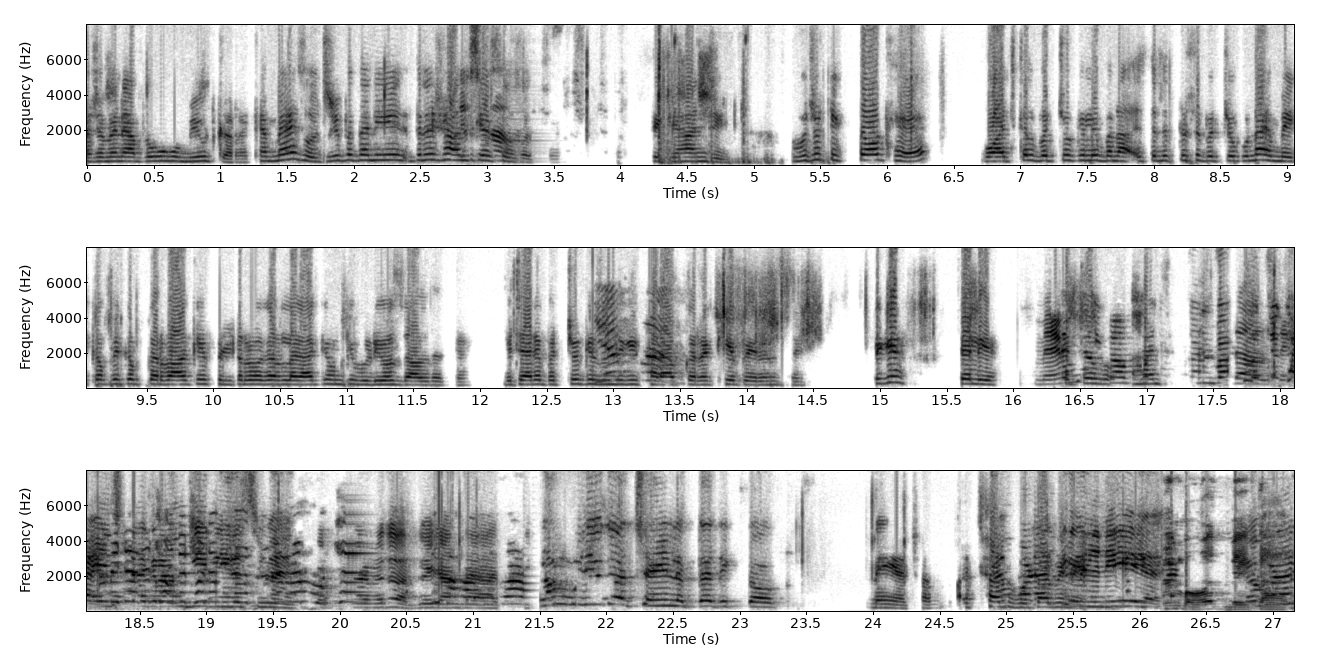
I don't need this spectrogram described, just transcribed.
अच्छा मैंने आप लोगों को म्यूट कर रखा है। मैं सोच रही पता नहीं इतने शांत कैसे हो सकते हैं? ठीक है हाँ जी। वो जो टिकटॉक है वो आजकल बच्चों के लिए बना इतने इतने से बच्चों को ना मेकअप वेकअप करवा के फ़िल्टर वगैरह लगा के उनकी वीडियोस डाल देते हैं। बेचारे बच्चों की ज़िंदगी खराब कर रखी है पेरेंट्स ने। ठीक है? चलिए। मुझे तो अच्छा ही लगता है टिकटॉक नहीं अच्छा अच्छा होता भी नहीं। बहुत बेकार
